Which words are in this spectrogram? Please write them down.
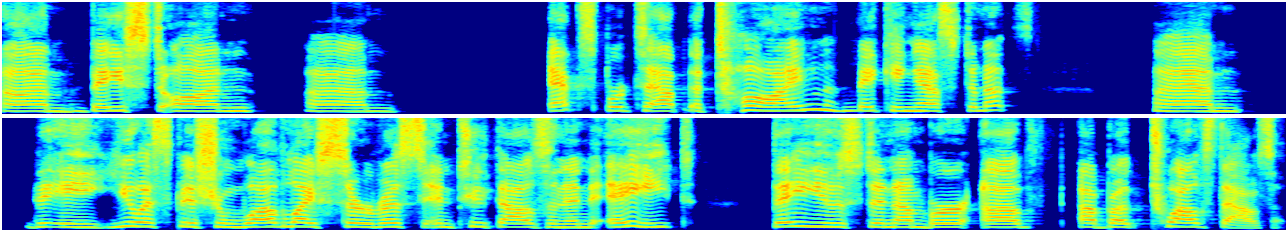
um, based on um, experts at the time making estimates. Um, the U.S. Fish and Wildlife Service in 2008 they used a number of about 12,000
